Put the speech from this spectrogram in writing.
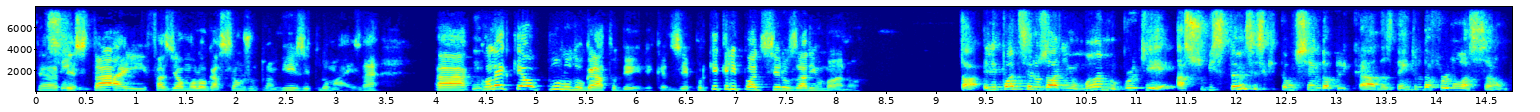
É, testar e fazer a homologação junto à Anvisa e tudo mais, né? Ah, uhum. Qual é que é o pulo do gato dele? Quer dizer, por que, que ele pode ser usado em humano? Tá, ele pode ser usado em humano porque as substâncias que estão sendo aplicadas dentro da formulação,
